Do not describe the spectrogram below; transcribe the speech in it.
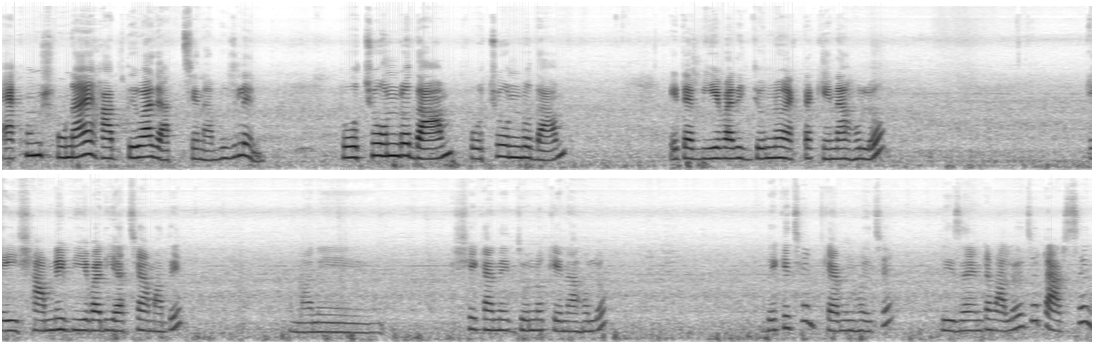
এখন সোনায় হাত দেওয়া যাচ্ছে না, বুঝলেন? প্রচণ্ড দাম প্রচণ্ড দাম। এটা বিয়েবাড়ির জন্য একটা কেনা হলো। এই সামনে বিয়েবাড়ি আছে আমাদের। মানে সেখানের জন্য কেনা হলো। দেখেছেন কেমন হয়েছে? ডিজাইনটা ভালো হয়েছে, টার্সেল।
